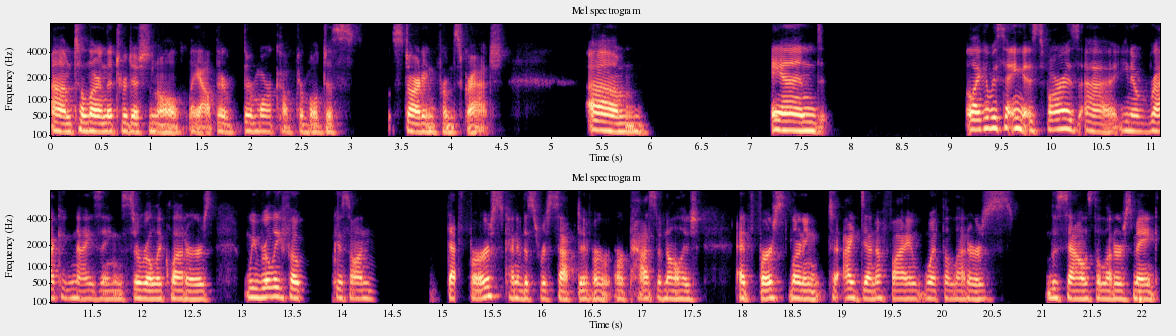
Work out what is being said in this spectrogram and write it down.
um, to learn the traditional layout. They're, they're more comfortable just starting from scratch. Um, and like I was saying, as far as, uh, you know, recognizing Cyrillic letters, we really focus on that first, kind of this receptive or, or passive knowledge at first, learning to identify what the letters, the sounds the letters make.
